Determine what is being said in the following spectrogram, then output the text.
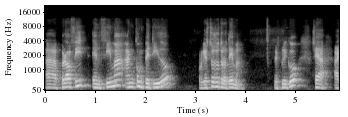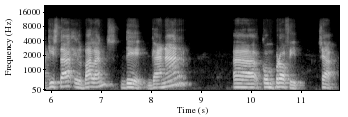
ah, profit encima han competido? Porque esto es otro tema. ¿Me explico? O sea, aquí está el balance de ganar ah, con profit. O sea,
